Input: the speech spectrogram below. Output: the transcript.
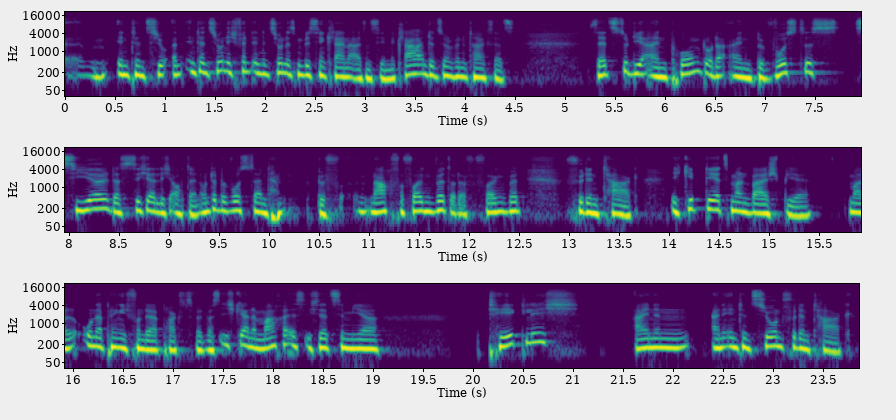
ähm, Intention, äh, Intention, ich finde Intention ist ein bisschen kleiner als ein Ziel, eine klare Intention für den Tag setzt, setzt du dir einen Punkt oder ein bewusstes Ziel, das sicherlich auch dein Unterbewusstsein dann nachverfolgen wird oder verfolgen wird, für den Tag. Ich gebe dir jetzt mal ein Beispiel, mal unabhängig von der Praxiswelt. Was ich gerne mache, ist, ich setze mir täglich einen, eine Intention für den Tag.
